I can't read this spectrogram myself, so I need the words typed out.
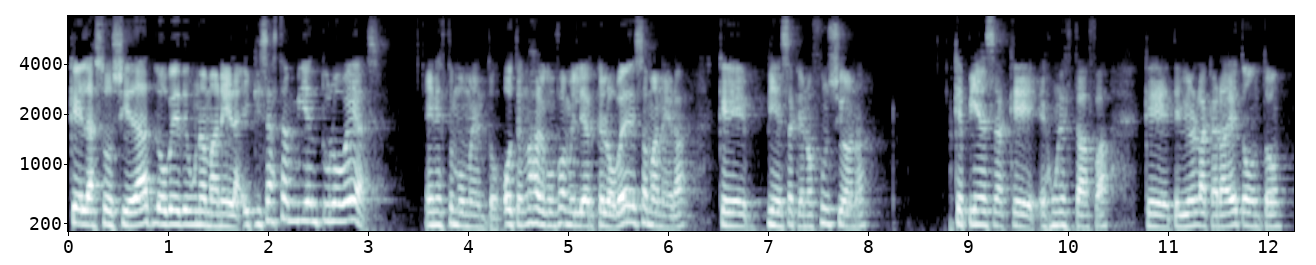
que la sociedad lo ve de una manera y quizás también tú lo veas en este momento o tengas algún familiar que lo ve de esa manera, que piensa que no funciona, que piensa que es una estafa, que te vieron la cara de tonto,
